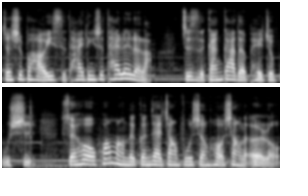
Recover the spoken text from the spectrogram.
真是不好意思，他一定是太累了啦。侄子尴尬的陪着不是，随后慌忙的跟在丈夫身后上了二楼。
